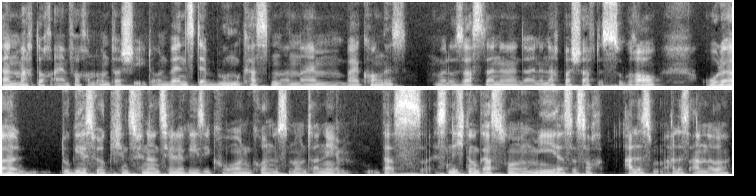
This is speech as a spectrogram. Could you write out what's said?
dann mach doch einfach einen Unterschied. Und wenn es der Blumenkasten an deinem Balkon ist, weil du sagst, deine, deine Nachbarschaft ist zu grau, oder du gehst wirklich ins finanzielle Risiko und gründest ein Unternehmen. Das ist nicht nur Gastronomie, das ist auch alles, alles andere.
